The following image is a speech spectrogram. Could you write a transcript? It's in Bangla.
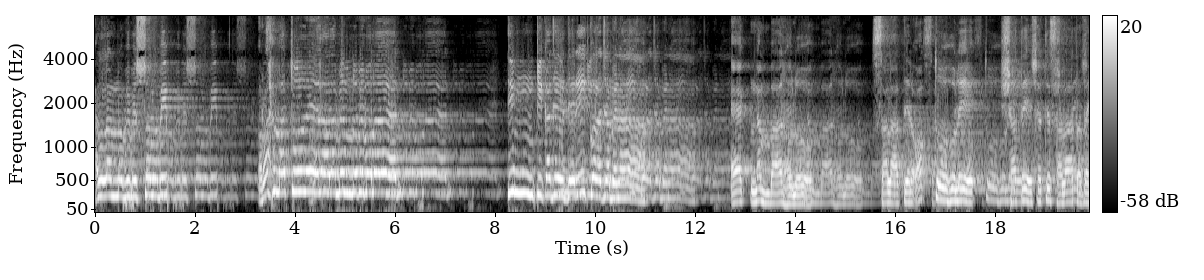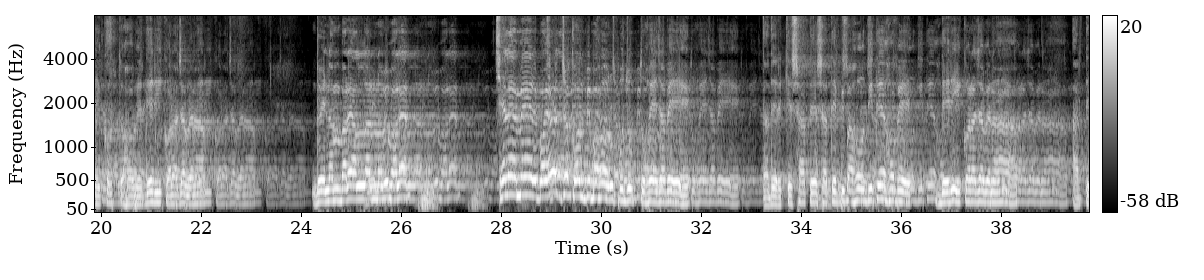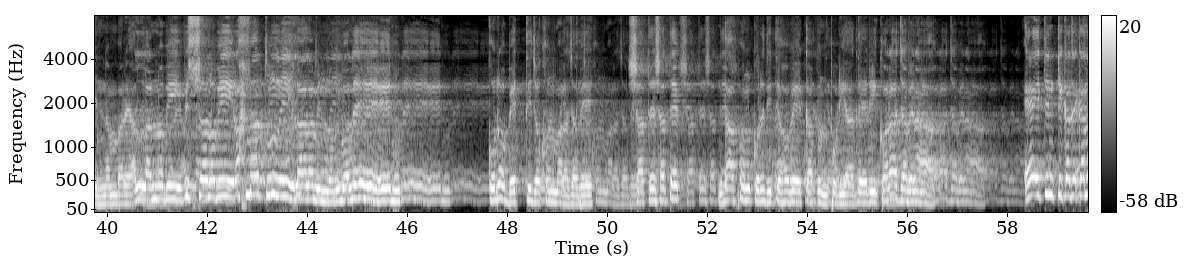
আল্লাহ নবী, বিশ্ব নবী বিশ্ব নবী রহমাতুল্লিল আলামিন নবী বলেন, তিনটি কাজে দেরি করা যাবে না। যাবে এক নাম্বার হলো সালাতের অক্ত হলে সাথে সাথে সালাত আদায় করতে হবে, দেরি করা যাবে না। করা যাবে না দুই নম্বরে আল্লাহর নবী বলেন নবী বলেন ছেলে মেয়ের বয়স যখন বিবাহর উপযুক্ত হয়ে যাবে, তাদেরকে সাথে সাথে বিবাহ দিতে হবে। দেরি করা যাবে না। আর তিন নম্বরে আল্লাহ নবী, বিশ্ব নবী রহমাতুল্লিল নবী বলেন, কোন ব্যক্তি যখন মারা যাবে, সাথে সাথে সাথে সাথে দাফন করে দিতে হবে, কাপন পড়িয়া দেরি করা যাবে না যাবে না। এই তিনটি কাজে কেন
